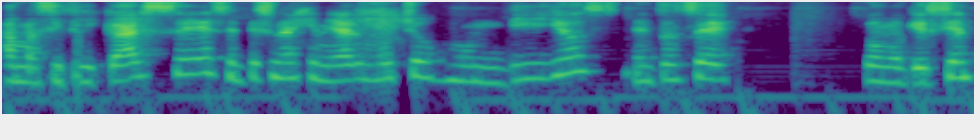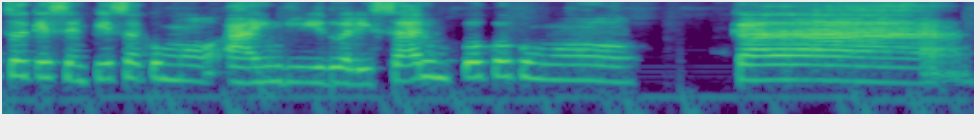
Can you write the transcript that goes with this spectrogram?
a masificarse, se empiezan a generar muchos mundillos, entonces como que siento que se empieza como a individualizar un poco como cada,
